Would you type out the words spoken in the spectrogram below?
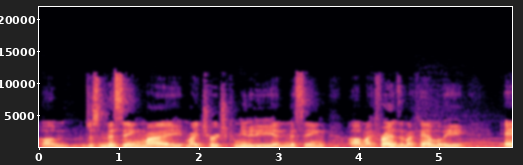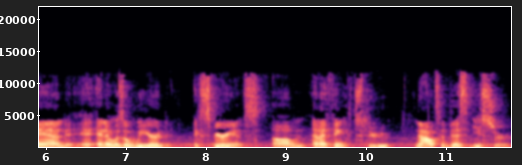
um, just missing my my church community and missing uh, my friends and my family, and it, and it was a weird experience. Um, and I think to now to this Easter,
